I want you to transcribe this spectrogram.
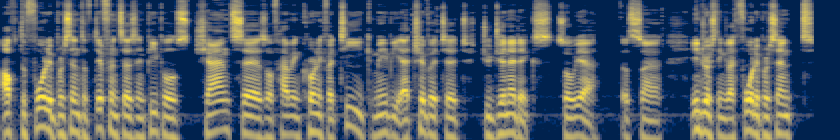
Up to 40% of differences in people's chances of having chronic fatigue may be attributed to genetics. So yeah, that's uh, interesting. Like 40%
